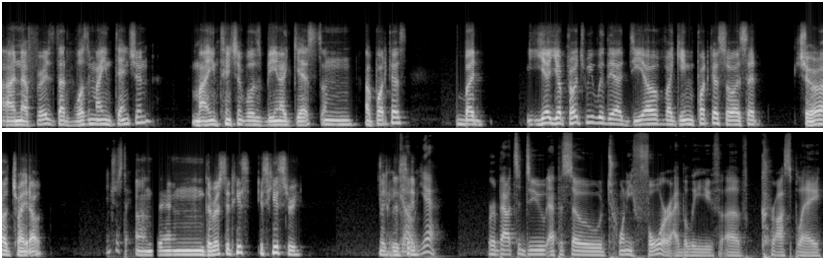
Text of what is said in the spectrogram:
And at first, that wasn't my intention. My intention was being a guest on a podcast. But yeah, you approached me with the idea of a gaming podcast, so I said, sure, I'll try it out Interesting. and then the rest of his is history. Like There you they go. say. Yeah. We're about to do episode 24, I believe, of Crossplay.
